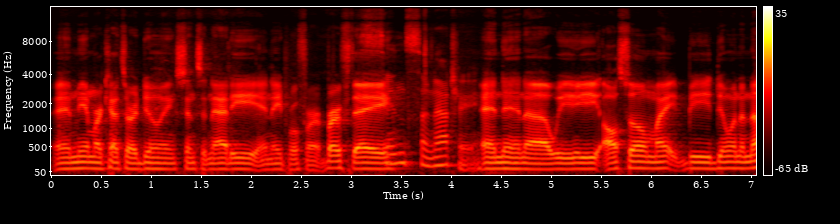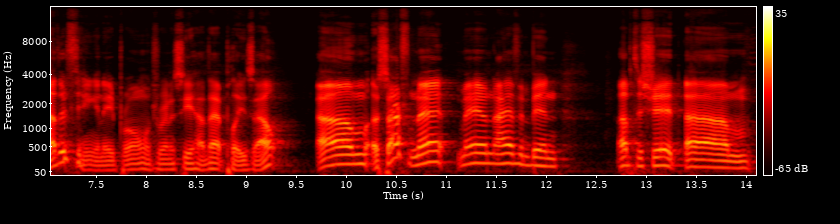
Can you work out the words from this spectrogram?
and me and Marquette are doing Cincinnati in April for our birthday. Cincinnati. And then uh, we also might be doing another thing in April, which we're going to see how that plays out. Um, aside from that, man, I haven't been up to shit. Um,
